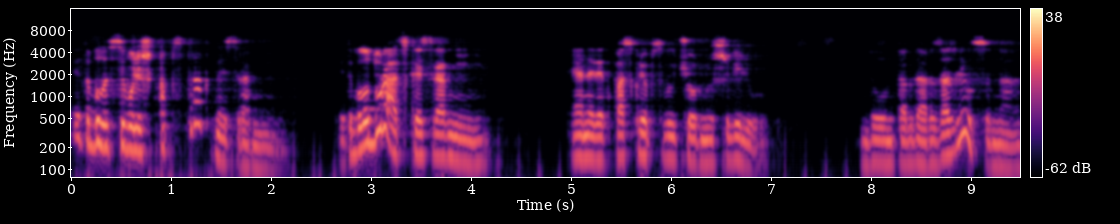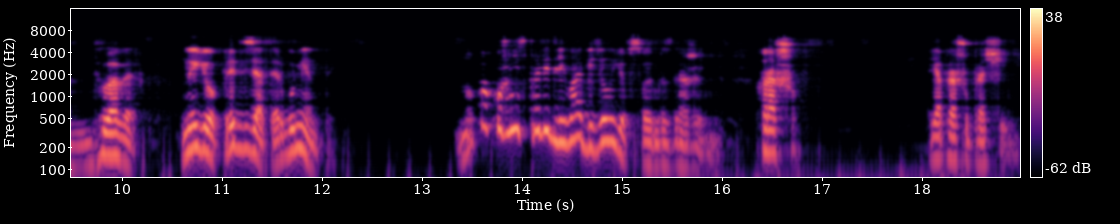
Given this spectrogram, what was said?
Это было всего лишь абстрактное сравнение. Это было дурацкое сравнение. Эновек поскреб свою черную шевелюру. Да он тогда разозлился на Делавер, на ее предвзятые аргументы. Но, похоже, несправедливо обидел ее в своем раздражении. Хорошо. Я прошу прощения.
